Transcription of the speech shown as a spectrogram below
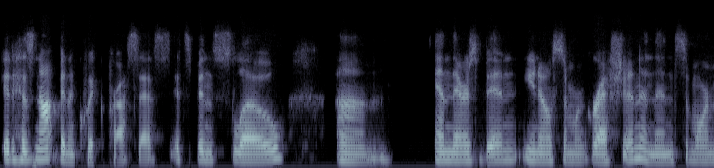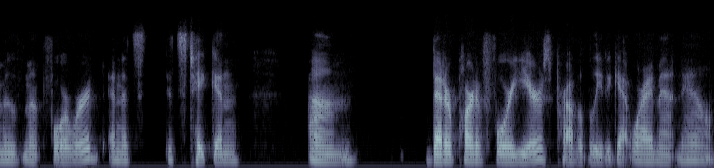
it has not been a quick process. It's been slow um, and there's been you know some regression and then some more movement forward and it's it's taken um, better part of four years probably to get where i'm at now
